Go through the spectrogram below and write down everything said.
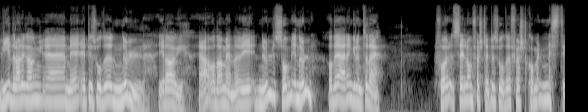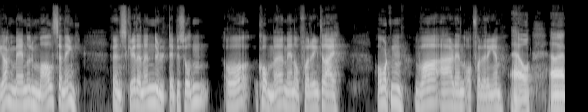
Vi drar i gang eh, med episode null i dag. Ja, og da mener vi null som i null, og det er en grunn til det. For selv om første episode først kommer neste gang med normal sending, ønsker vi denne nullte episoden å komme med en oppfordring til deg. Og Morten, hva er den oppfordringen? Ja, eh,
